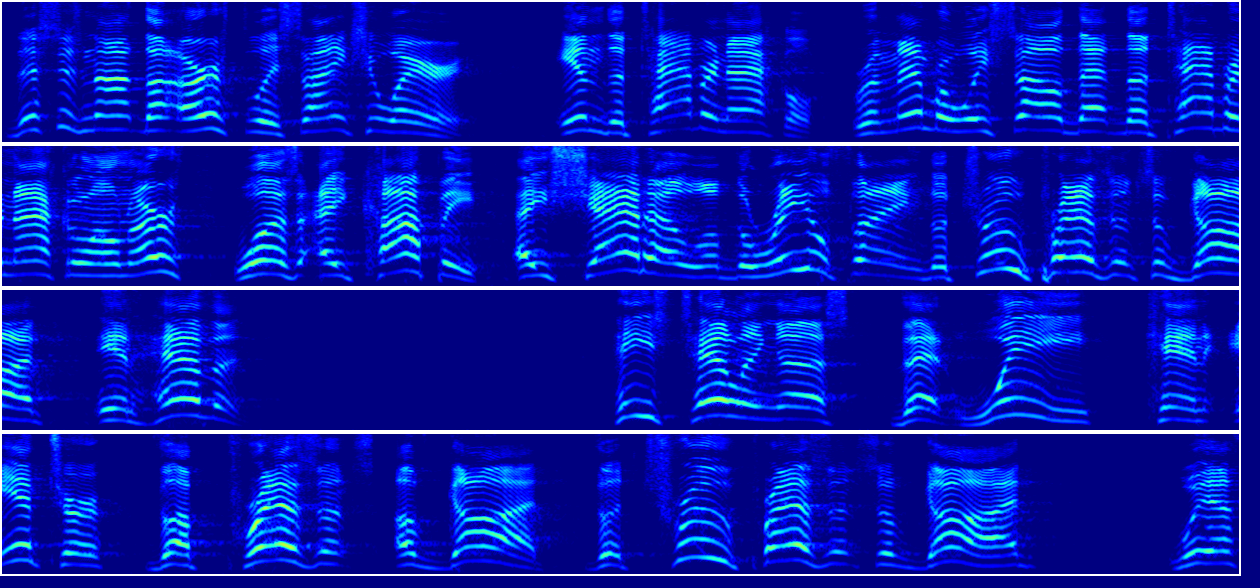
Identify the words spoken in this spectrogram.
This is not the earthly sanctuary. In the tabernacle, remember we saw that the tabernacle on earth was a copy, a shadow of the real thing, the true presence of God in heaven. He's telling us that we can enter the presence of God, the true presence of God, with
